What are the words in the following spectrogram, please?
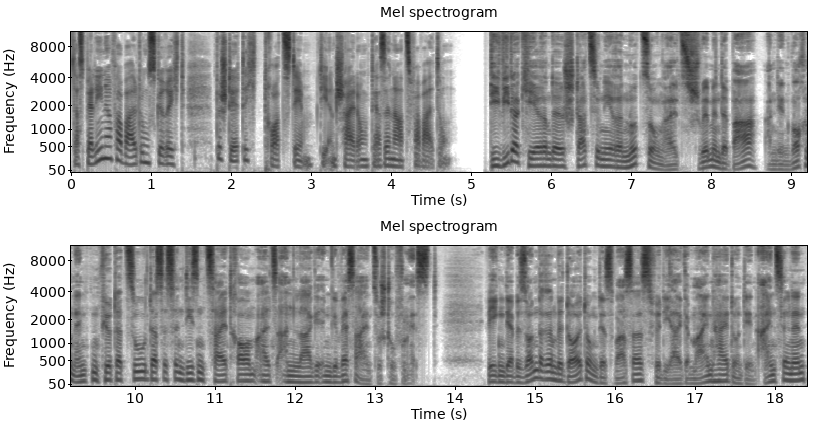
Das Berliner Verwaltungsgericht bestätigt trotzdem die Entscheidung der Senatsverwaltung. Die wiederkehrende stationäre Nutzung als schwimmende Bar an den Wochenenden führt dazu, dass es in diesem Zeitraum als Anlage im Gewässer einzustufen ist. Wegen der besonderen Bedeutung des Wassers für die Allgemeinheit und den Einzelnen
